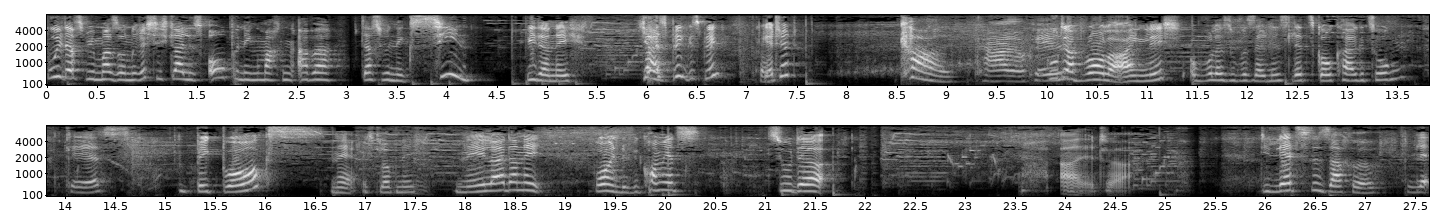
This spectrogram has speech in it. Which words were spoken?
cool, dass wir mal so ein richtig geiles Opening machen, aber dass wir nichts ziehen. Wieder nicht. Ja, es blinkt, es blinkt. Gadget. Karl. Karl, okay. Guter Brawler eigentlich, obwohl er super selten ist. Let's go, Karl gezogen. Okay, jetzt. Big Box. Nee, ich glaube nicht. Nee, leider nicht. Freunde, wir kommen jetzt zu der. Alter. Die letzte Sache. Le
